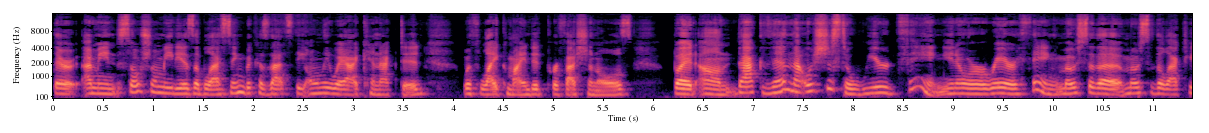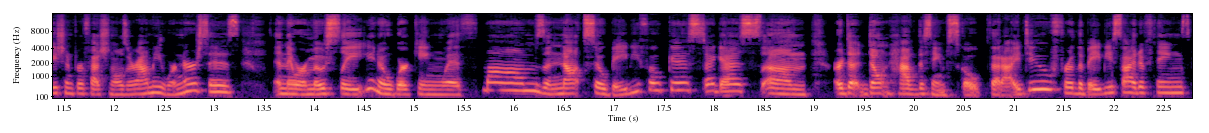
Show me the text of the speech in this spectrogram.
There, I mean, social media is a blessing because that's the only way I connected with like minded professionals but um, back then that was just a weird thing you know or a rare thing. Most of the most of the lactation professionals around me were nurses and they were mostly you know working with moms and not so baby focused i guess um, or d- don't have the same scope that i do for the baby side of things.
